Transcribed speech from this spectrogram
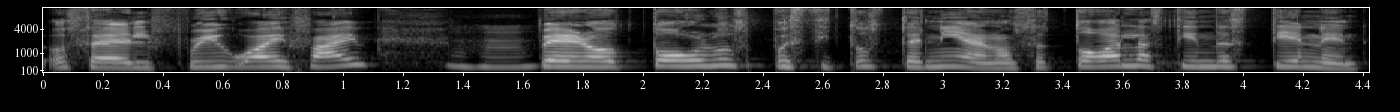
o sea, el free wifi, Ujú. pero todos los puestitos tenían, o sea, todas las tiendas tienen.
